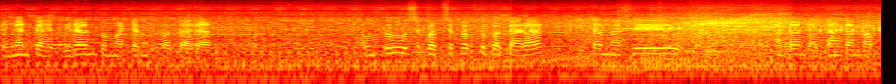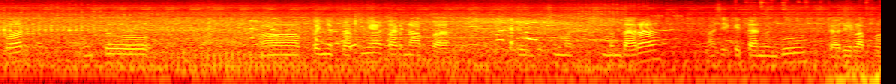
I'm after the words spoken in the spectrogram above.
dengan kehadiran pemadam kebakaran. Untuk sebab-sebab kebakaran kita masih akan datangkan lapor untuk Eh, penyebabnya karena apa? Untuk seme- sementara masih kita nunggu dari lapor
